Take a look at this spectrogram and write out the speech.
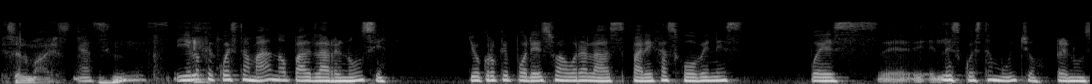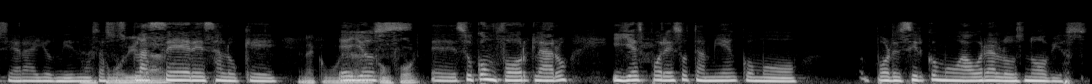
es el maestro. Así es. Y es lo que cuesta más, ¿no? Padre, la renuncia. Yo creo que por eso ahora las parejas jóvenes, pues, eh, les cuesta mucho renunciar a ellos mismos, a sus placeres, a lo que ellos, el confort. eh, su confort, claro. Y es por eso también como por decir como ahora los novios,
